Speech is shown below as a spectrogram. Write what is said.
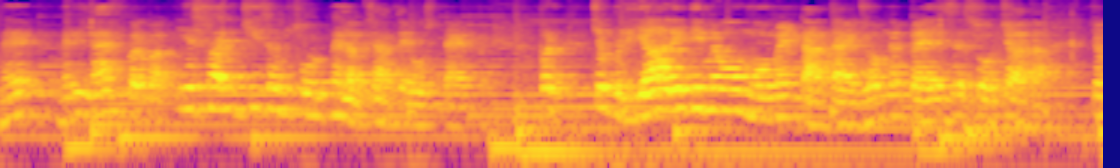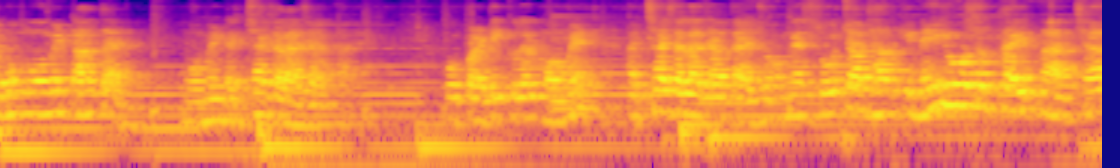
मैं, मेरी लाइफ बर्बाद, ये सारी चीज़ हम सोचने लग जाते हैं उस टाइम पे। पर जब रियलिटी में वो मोमेंट आता है, जो हमने पहले से सोचा था, जब वो मोमेंट आता है मोमेंट अच्छा चला जाता है। वो पर्टिकुलर मोमेंट अच्छा चला जाता है। जो हमने सोचा था कि नहीं हो सकता इतना अच्छा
